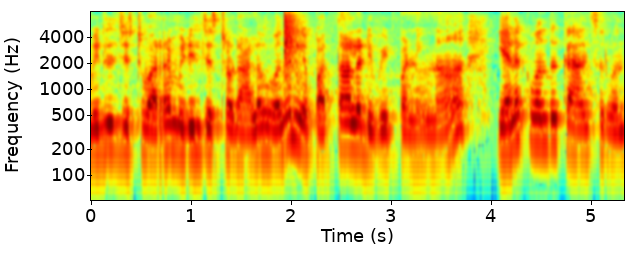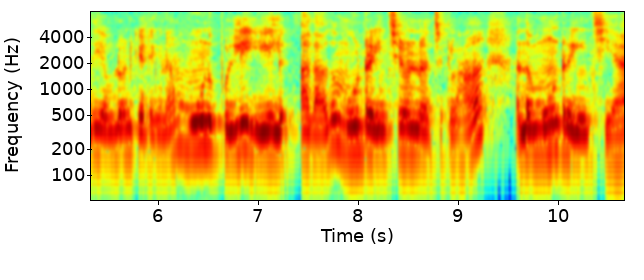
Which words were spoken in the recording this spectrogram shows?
மிடில் ஜெஸ்ட் வர்ற மிடில் ஜெஸ்ட்டோட அளவு வந்து நீங்கள் பத்தால் டிவைட் பண்ணிங்கன்னா எனக்கு வந்து கேன்சர் வந்து எவ்வளோன்னு கேட்டிங்கன்னா மூணு புள்ளி ஏழு. அதாவது மூன்றரை இன்ச்சுன்னு வச்சுக்கலாம். அந்த மூன்றரை இன்ச்சியை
